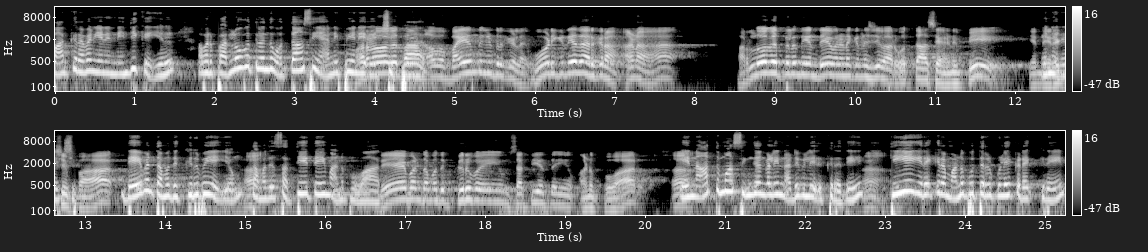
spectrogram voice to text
பார்க்கிறவன் என்னை நிந்திக்கையில் அவர் பரலோகத்திலிருந்து ஒத்தாசை அனுப்பி என்னை ரட்சிப்பார். அவன் பயந்துகிட்டு இருக்கல. ஓடிக்கிட்டே தான் இருக்கிறான். ஆனா பரலோகத்திலிருந்து என் தேவன் எனக்கு என்ன செய்வார்? ஒத்தாசை அனுப்பி என்னை ரட்சிப்பார். தேவன் தமது கிருபையையும் தமது சத்தியத்தையும் அனுப்புவார். தேவன் தமது கிருபையையும் சத்தியத்தையும் அனுப்புவார். என் ஆத்துமா சிங்கங்களின் நடுவில் இருக்கிறது. தீயை இறைக்கிற மனுபுத்தருக்குள்ளே கிடக்கிறேன்.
